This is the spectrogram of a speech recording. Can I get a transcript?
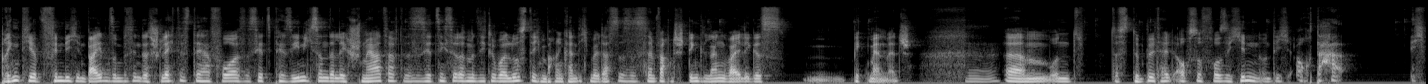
bringt hier, finde ich, in beiden so ein bisschen das Schlechteste hervor. Es ist jetzt per se nicht sonderlich schmerzhaft. Es ist jetzt nicht so, dass man sich darüber lustig machen kann. Ich will das, es ist einfach ein stinklangweiliges mm, Big Man Match. Ähm, und das dümpelt halt auch so vor sich hin. Und ich auch da, ich,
